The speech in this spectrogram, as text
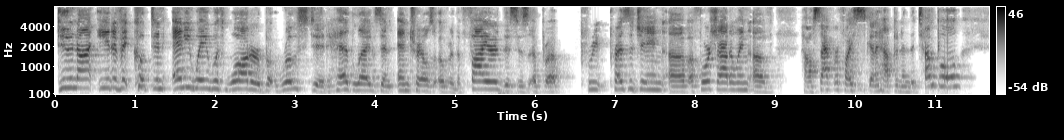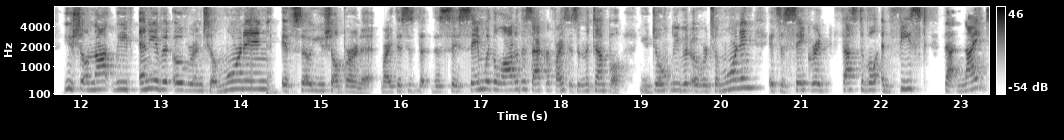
Do not eat of it cooked in any way with water, but roasted head, legs, and entrails over the fire. This is a pre- presaging of a foreshadowing of how sacrifice is going to happen in the temple. You shall not leave any of it over until morning. If so, you shall burn it. Right. This is the, the same with a lot of the sacrifices in the temple. You don't leave it over till morning. It's a sacred festival and feast that night.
